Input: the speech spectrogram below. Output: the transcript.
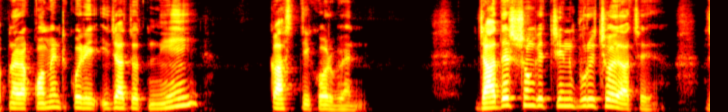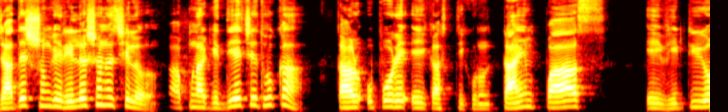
আপনারা কমেন্ট করে ইজাজত নিয়েই কাজটি করবেন। যাদের সঙ্গে চিন পরিচয় আছে, যাদের সঙ্গে রিলেশনে ছিল, আপনাকে দিয়েছে ধোকা, তার উপরে এই কাজটি করুন। টাইম পাস এই ভিডিও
